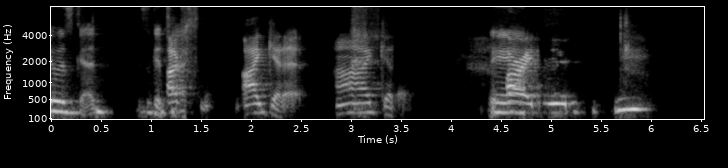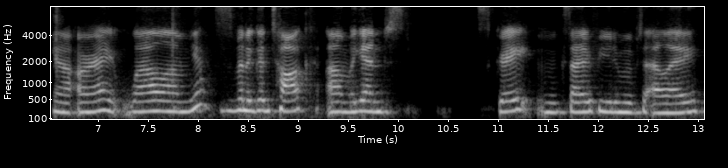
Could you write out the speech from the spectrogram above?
it was good. It was a good time. I've, I get it. I get it yeah. all right dude yeah all right well um yeah this has been a good talk um again just it's great. I'm excited for you to move to LA.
